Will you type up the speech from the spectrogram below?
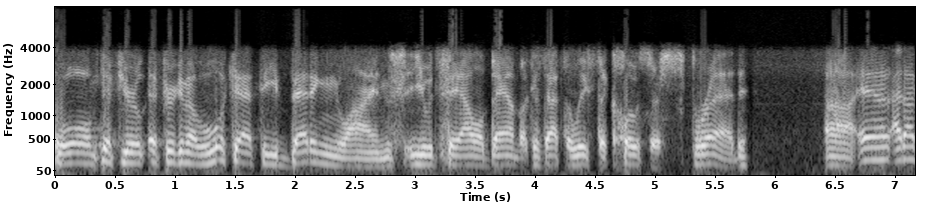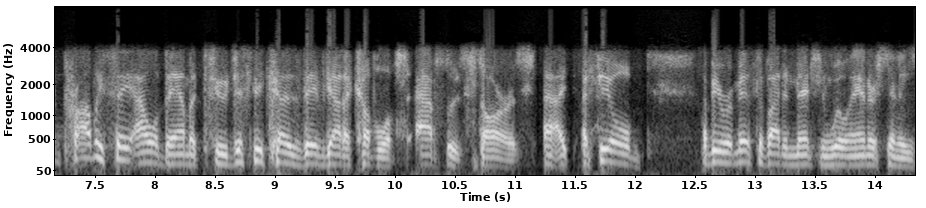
Well, if you're if you're going to look at the betting lines, you would say Alabama because that's at least a closer spread. Uh, and, and I'd probably say Alabama too, just because they've got a couple of absolute stars. I, I feel I'd be remiss if I didn't mention Will Anderson is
